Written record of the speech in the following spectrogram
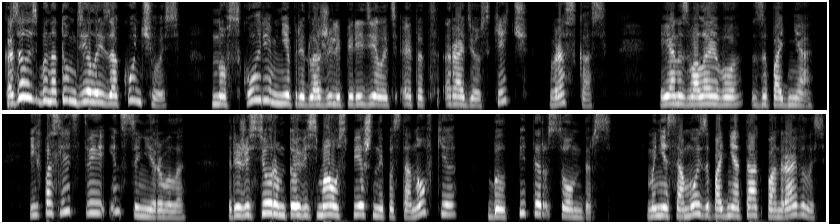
Казалось бы, на том дело и закончилось, но вскоре мне предложили переделать этот радиоскетч в рассказ. Я назвала его «Западня» и впоследствии инсценировала. Режиссером той весьма успешной постановки был Питер Сондерс. Мне самой западня так понравилась,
